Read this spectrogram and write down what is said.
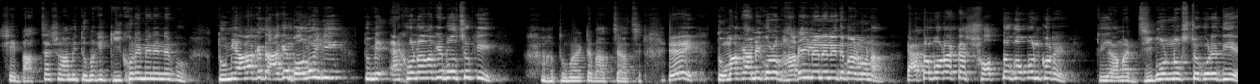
সেই বাচ্চা সহ আমি তোমাকে কি করে মেনে নেব? তুমি আমাকে তো আগে বলোইনি। তুমি এখন আমাকে বলছো কি? তোমার একটা বাচ্চা আছে। এই, তোমাকে আমি কোনোভাবেই মেনে নিতে পারব না। এত বড় একটা সত্য গোপন করে তুই আমার জীবন নষ্ট করে দিয়ে,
